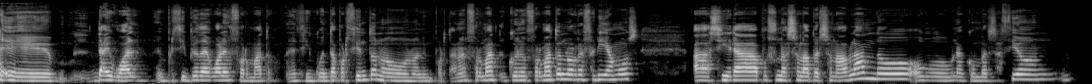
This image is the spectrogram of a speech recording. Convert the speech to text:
eh, da igual, en principio da igual el formato. El 50% no, no le importa, ¿no? El formato, con el formato nos referíamos a si era pues una sola persona hablando o una conversación.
